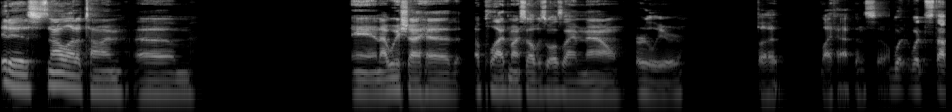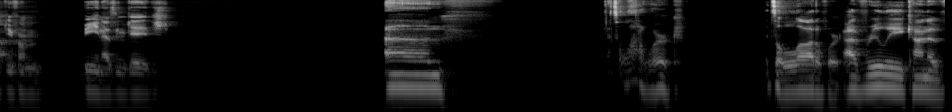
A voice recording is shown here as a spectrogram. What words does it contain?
It is. It's not a lot of time. Um, and I wish I had applied myself as well as I am now earlier, but life happens. So What what stopped you from being as engaged? Um, it's a lot of work. It's a lot of work. I've really kind of,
